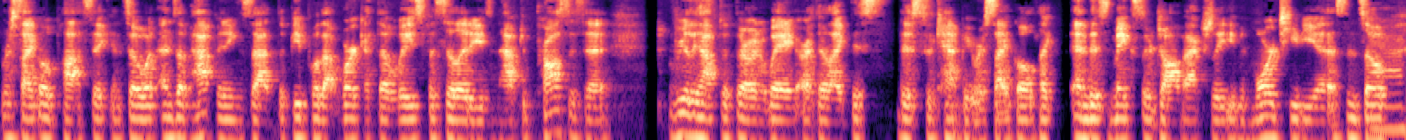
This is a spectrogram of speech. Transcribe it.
recycled plastic. And so what ends up happening is that the people that work at the waste facilities and have to process it really have to throw it away or they're like this this can't be recycled like and this makes their job actually even more tedious and so yeah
